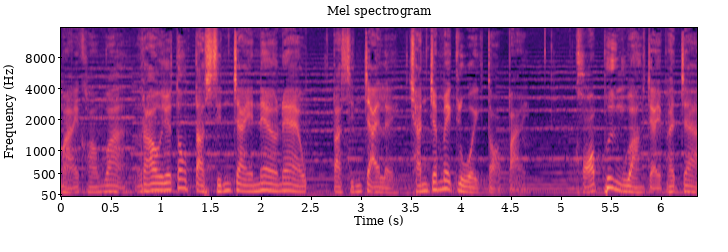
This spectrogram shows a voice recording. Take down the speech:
หมายความว่า เราจะต้องตัดสินใจแน่วแน่ตัดสินใจเลย ฉันจะไม่กลัวอีกต่อไป ขอพึ่งวางใจพระเจ้า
